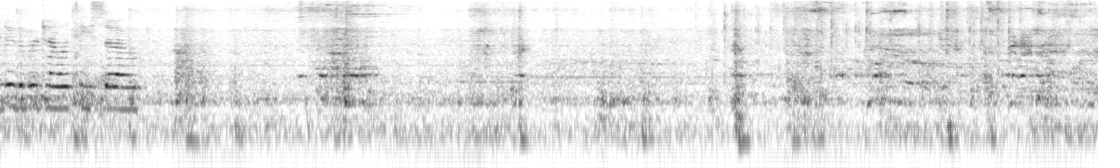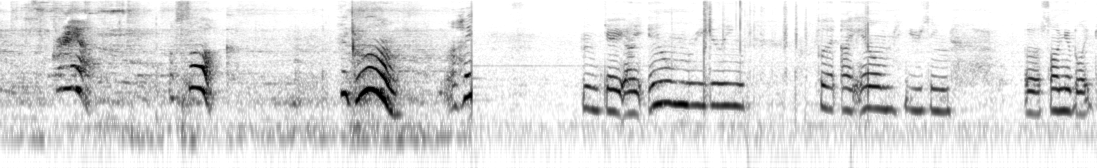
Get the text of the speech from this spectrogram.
To do the brutality, so. I suck. Hey. I. Okay, I am redoing, but I am using uh, Sonya Blade.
